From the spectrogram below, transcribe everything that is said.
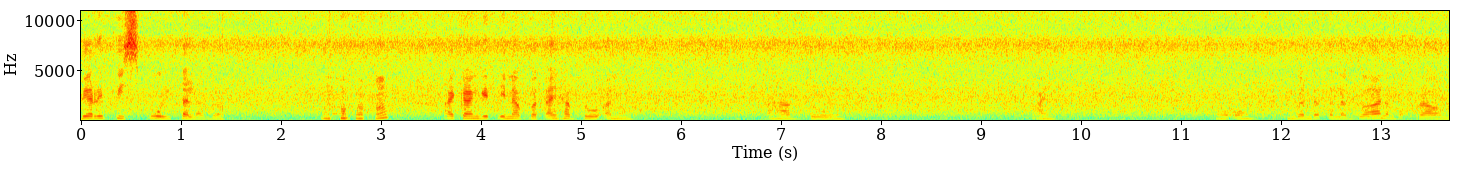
Very peaceful talaga. I can't get enough but I have to ano I have to ay oo ang ganda talaga ng background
